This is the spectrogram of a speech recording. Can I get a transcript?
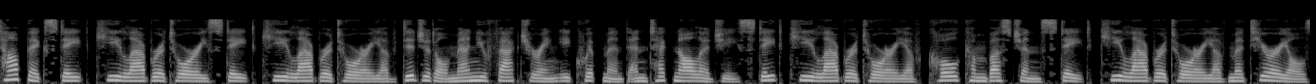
Topic State Key Laboratory State Key Laboratory of Digital Manufacturing Equipment and Technology State Key Laboratory of Coal Combustion State Key Laboratory of Materials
